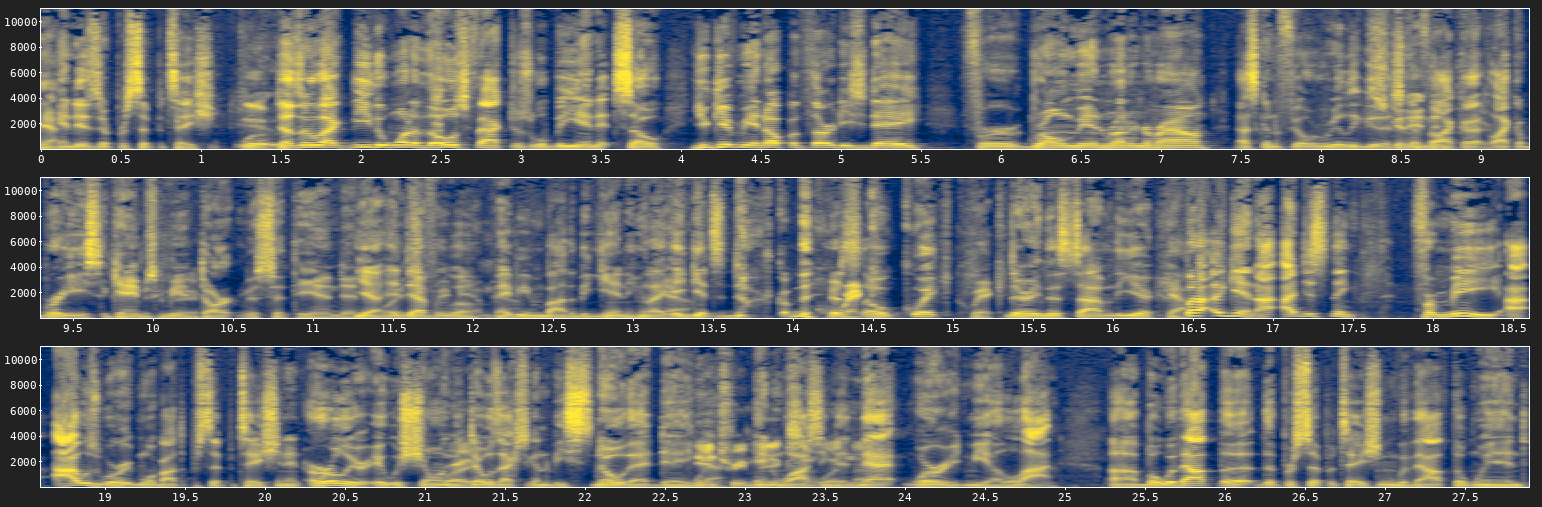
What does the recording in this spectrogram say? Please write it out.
Yeah. and is there precipitation? Well- Doesn't look like either one of those factors will be in it. So you give me an upper 30s day for grown men running around, that's going to feel really good. It's, going to feel like a like a breeze. The game's going to be in darkness at the end. Yeah, it definitely will. Maybe even by the beginning. Like Yeah. it gets dark up there Quick. so quick, Quick. during this time of the year. Yeah. But again, I, I just think for me, I, I was worried more about the precipitation. And earlier, it was showing that there was actually going to be snow that day Wintry in Washington. That worried me a lot. Uh, but without the the precipitation, without the wind,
